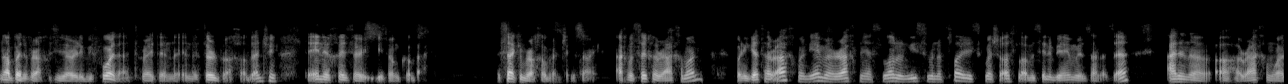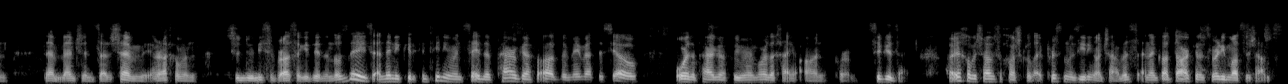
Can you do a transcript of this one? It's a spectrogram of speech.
not by the bracha. It's already before that, right? In, in the third bracha of benching, the ein chayzer, you don't go back. The second bracha of benching, sorry. Ach v'secha rachman. When you get to Rachman, Yemer Rachni Asalonu Nisim and a flood, Yisk Mash Osla Avasina B'Yemer Zanazeh. Add in a, a Harachman that mentions that Hashem Harachman should do Nisim Baras like he did in those days, and then you could continue and say the paragraph of the Meimat or the paragraph of Yom Mordechai on Purim. B'Shabbos A person was eating on Shabbos, and it got dark, and it's already Matzah Shabbos.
